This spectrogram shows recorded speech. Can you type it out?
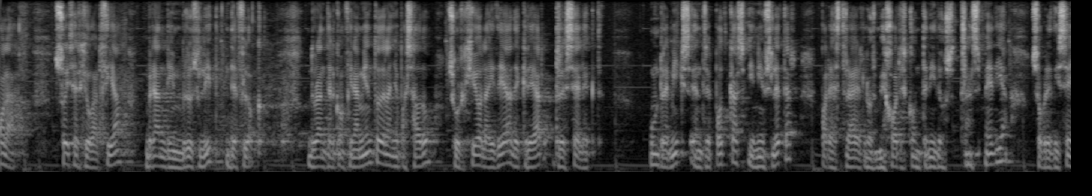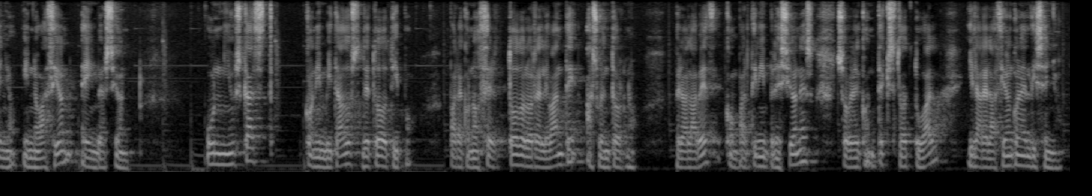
Hola, soy Sergio García, Branding Bruce Lead de Flock. Durante el confinamiento del año pasado surgió la idea de crear Reselect, un remix entre podcast y newsletter para extraer los mejores contenidos transmedia sobre diseño, innovación e inversión. Un newscast con invitados de todo tipo, para conocer todo lo relevante a su entorno, pero a la vez compartir impresiones sobre el contexto actual y la relación con el diseño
